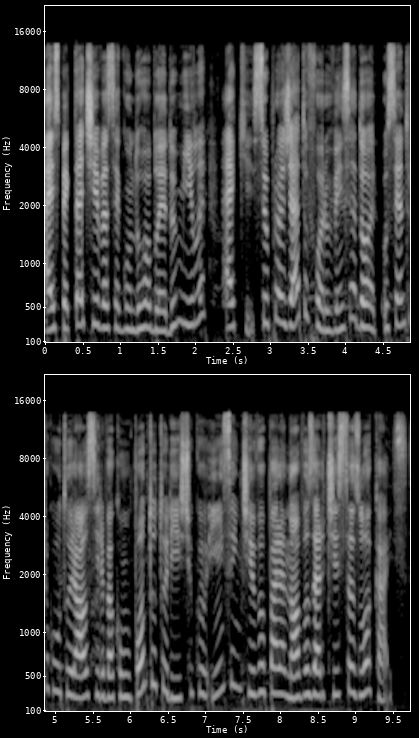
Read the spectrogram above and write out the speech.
A expectativa, segundo Robledo Miller, é que, se o projeto for o vencedor, o Centro Cultural sirva como ponto turístico e incentivo para novos artistas locais.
